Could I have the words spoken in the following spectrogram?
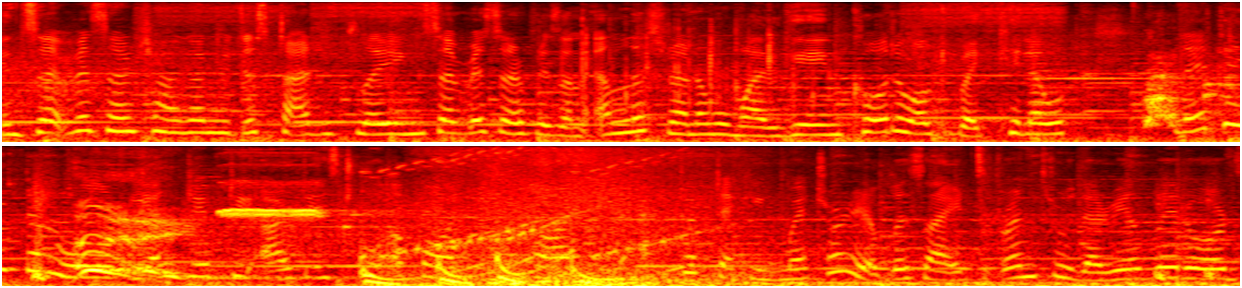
in Subway Surf Chang'an we just started playing Subway Surf is an endless runner mobile game co-developed by Kiloo. Play take the role of young drifty artist who upon active taking metro railway sites run through the railway roads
